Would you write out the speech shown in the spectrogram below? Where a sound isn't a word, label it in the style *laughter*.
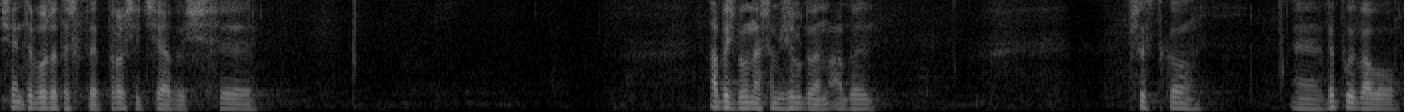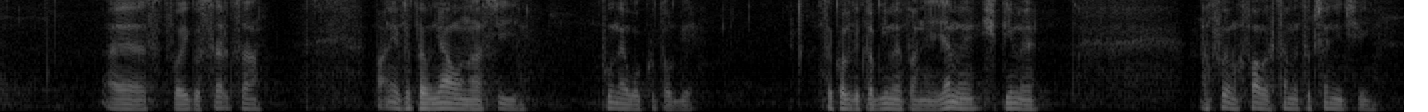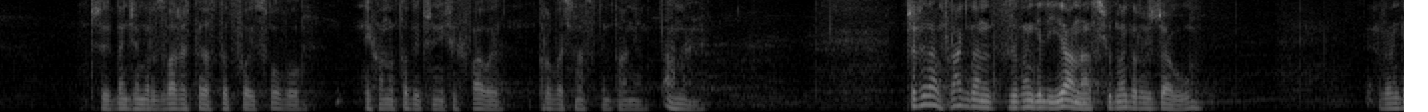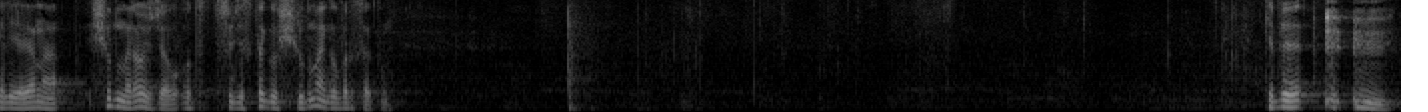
Święty Boże, też chcę prosić Cię, abyś e, abyś był naszym źródłem, aby wszystko e, wypływało e, z Twojego serca. Panie, wypełniało nas i płynęło ku Tobie. Cokolwiek robimy, Panie, jemy, śpimy. Na Twoją chwałę chcemy to czynić i czy będziemy rozważać teraz to Twoje słowo, niech ono Tobie przyniesie chwałę. Prowadź nas w tym, Panie. Amen. Przeczytam fragment z Ewangelii Jana z siódmego rozdziału. Ewangelia Jana, siódmy rozdział od 37 wersetu. Kiedy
